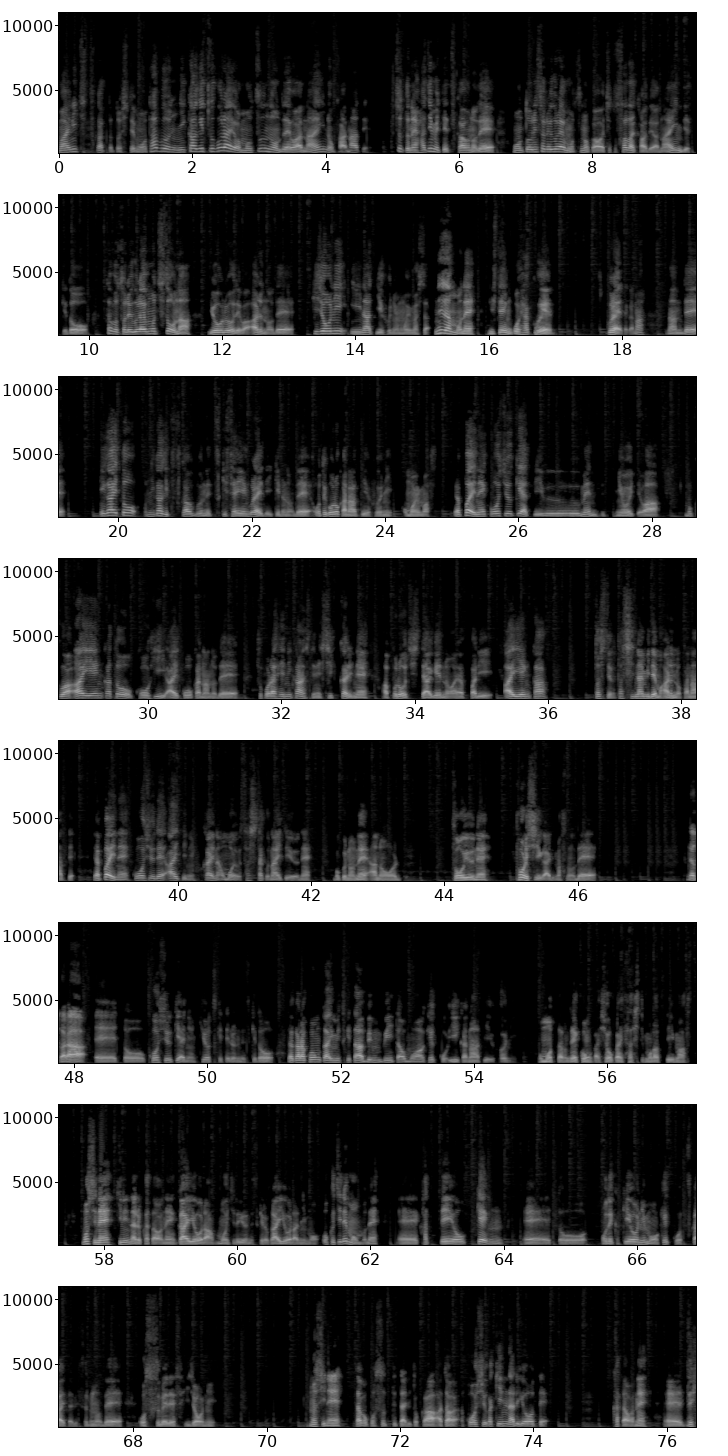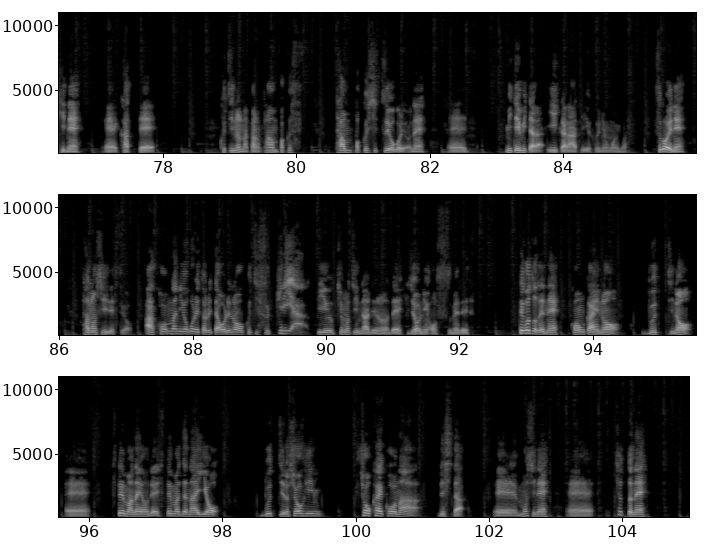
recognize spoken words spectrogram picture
毎日使ったとしても、多分2ヶ月ぐらいは持つのではないのかなって。ちょっとね、初めて使うので、本当にそれぐらい持つのかはちょっと定かではないんですけど、多分それぐらい持ちそうな容量ではあるので、非常にいいなっていうふうに思いました。値段もね、2500円ぐらいだかな。なんで、意外と2ヶ月使う分で月1000円ぐらいでいけるので、お手頃かなっていうふうに思います。やっぱりね、口臭ケアっていう面においては、僕は愛煙家とコーヒー愛好家なので、そこら辺に関してね、しっかりね、アプローチしてあげるのはやっぱり愛煙家としてのたしなみでもあるのかなって。やっぱりね、講習で相手に不快な思いをさせたくないというね、僕のね、あの、そういうね、ポリシーがありますので、だから、えっ、と、口臭ケアには気をつけてるんですけど、だから今回見つけたビムビータオモは結構いいかなっていうふうに思ったので、今回紹介させてもらっています。もしね、気になる方はね、概要欄、もう一度言うんですけど、概要欄にも、お口レモンもね、えー、買って用兼、えっ、と、お出かけ用にも結構使えたりするので、おすすめです、非常に。もしね、タバコ吸ってたりとか、あとは口臭が気になるよって方はね、えー、ぜひね、えー、買って、口の中のタンパク質、タンパク質汚れをね、えー、見てみたらいいかなっていうふうに思います。すごいね、楽しいですよ。あ、こんなに汚れ取れた俺のお口すっきりやっていう気持ちになれるので、非常におすすめです。ってことでね、今回のブッチの、えー、ステマなようで、ステマじゃないよ、ブッチの商品紹介コーナーでした。えー、もしね、えー、ちょっとね、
